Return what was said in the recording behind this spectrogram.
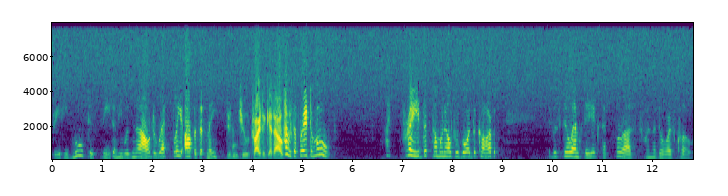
Street, he'd moved his seat and he was now directly opposite me. Didn't you try to get out? I was afraid to move. I prayed that someone else would board the car, but it was still empty except for us when the doors closed.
